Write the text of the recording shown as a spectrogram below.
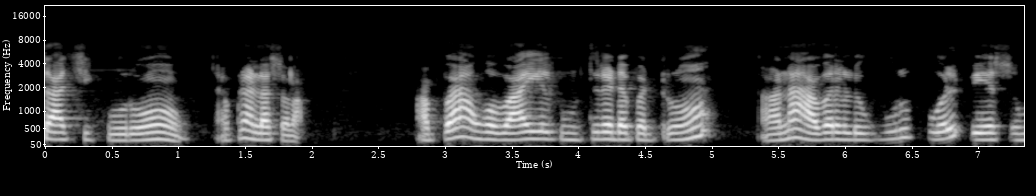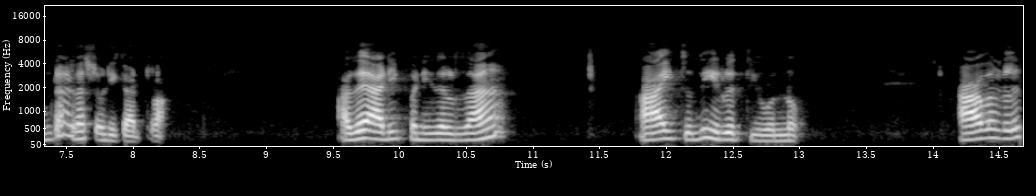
சாட்சி கூறும். அப்படின்னு நல்லா சொல்லலாம். அப்போ அவங்க வாய்களுக்கு முத்திரிடப்பட்டுரும் ஆனால் அவர்களுடைய உறுப்புகள் பேசும்னு நல்லா சொல்லி காட்டுறான் அதே அடிப்பணிதல் தான். ஆயிரத்தி வந்து இருபத்தி ஒன்று அவர்கள்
